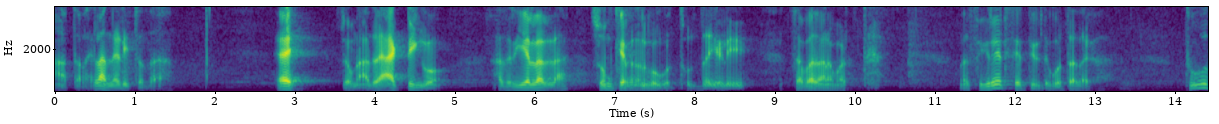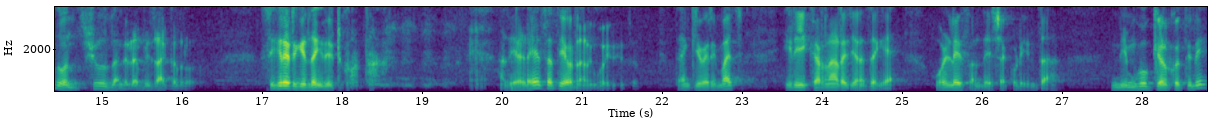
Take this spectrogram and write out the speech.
ಆ ಥರ ಎಲ್ಲ ನಡೀತದ. ಏಯ್ ಸುಮ್ಮನೆ ಅದು ಆ್ಯಕ್ಟಿಂಗು. ಅದು ರಿಯಲ್ ಅಲ್ಲ. ಸುಮ್ಕೆರೆ ನನಗೂ ಗೊತ್ತು ಅಂತ ಹೇಳಿ ಸಮಾಧಾನ ಮಾಡುತ್ತೆ. ನಾನು ಸಿಗರೇಟ್ ಸೇರ್ತಿದ್ದು ಗೊತ್ತಾದಾಗ ತೂದು ಒಂದು ಶೂಸ್ ನನ್ನೆಲ್ಲ ಬಿಸಾಕಿದ್ರು ಸಿಗರೇಟ್ಗಿಂತ ಇದಿಟ್ಕೋ ಅಂತ. ಅದು ಎರಡೇ ಸತಿ ಅವ್ರು ನನಗೆ ಬೈದಿದ್ದು ಥ್ಯಾಂಕ್ ಯು ವೆರಿ ಮಚ್ ಇಡೀ ಕರ್ನಾಟಕ ಜನತೆಗೆ ಒಳ್ಳೆಯ ಸಂದೇಶ ಕೊಡಿ ಅಂತ ನಿಮಗೂ ಕೇಳ್ಕೊತೀನಿ,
